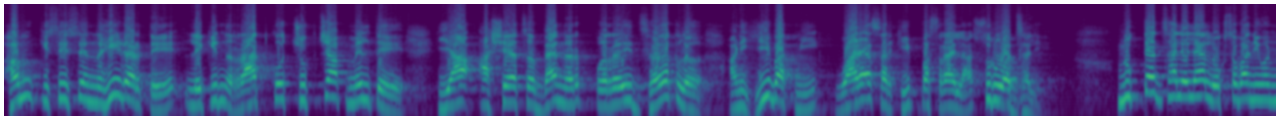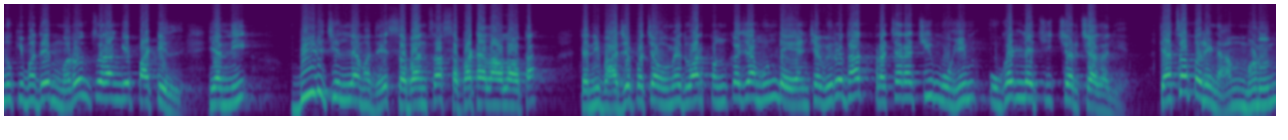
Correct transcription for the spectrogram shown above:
हम किसी से नहीं डरते लेकिन रात को चुपचाप मिलते या आशयाचं बॅनर परळीत झळकलं आणि ही बातमी वाऱ्यासारखी पसरायला सुरुवात झाली. नुकत्याच झालेल्या लोकसभा निवडणुकीमध्ये मनोज जरांगे पाटील यांनी बीड जिल्ह्यामध्ये सभांचा सपाटा लावला होता. त्यांनी भाजपच्या उमेदवार पंकजा मुंडे यांच्या विरोधात प्रचाराची मोहीम उघडल्याची चर्चा झाली आहे. त्याचा परिणाम म्हणून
